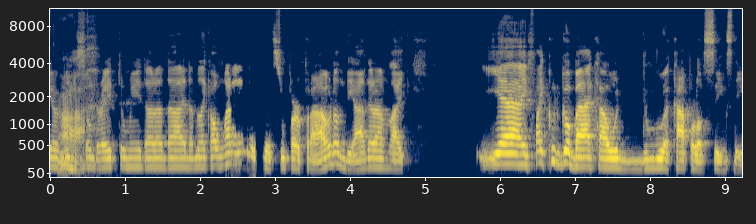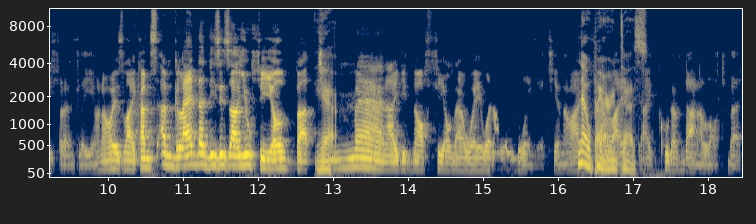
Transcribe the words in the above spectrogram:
You've been Ah. so great to me." Da da da. And I'm like, on one hand, I feel super proud. On the other, I'm like, yeah, if I could go back, I would do a couple of things differently. You know, it's like I'm I'm glad that this is how you feel, but Yeah. man, I did not feel that way when I was doing it. You know, I No felt parent like does. I could have done a lot better.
